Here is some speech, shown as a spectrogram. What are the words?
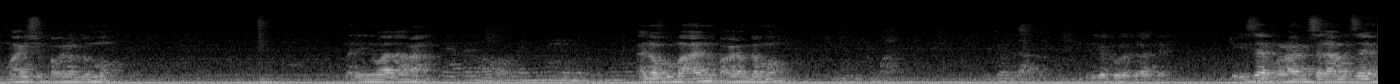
umayos yung pakiramdam mo? Naniniwala ka? Kaya pala Oo. ako may Ano, gumaan yung pakiramdam mo? Ito ang dati. Hindi ka tulad dati. Sige sir, maraming salamat sa iyo.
